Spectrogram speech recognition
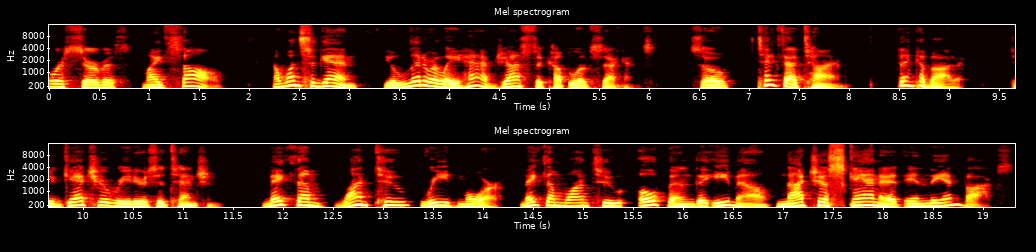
or service might solve. And once again, you literally have just a couple of seconds. So take that time, think about it to get your readers' attention. Make them want to read more. Make them want to open the email, not just scan it in the inbox.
